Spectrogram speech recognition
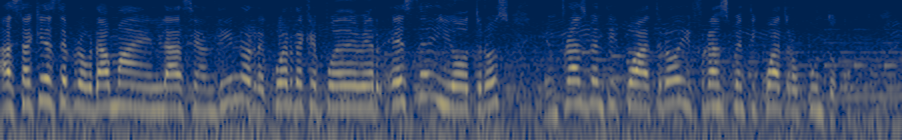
Hasta aquí este programa Enlace Andino. Recuerde que puede ver este y otros en France24 y France24.com.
